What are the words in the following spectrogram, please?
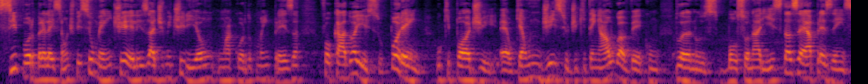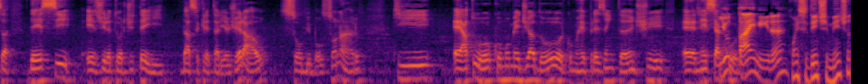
se for para eleição, dificilmente eles admitiriam um acordo com uma empresa focado a isso. Porém, o que pode, é o que é um indício de que tem algo a ver com planos bolsonaristas é a presença desse ex-diretor de TI da Secretaria-Geral, sob Bolsonaro, que é, atuou como mediador, como representante é, nesse acordo. E o timing, né? Coincidentemente,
